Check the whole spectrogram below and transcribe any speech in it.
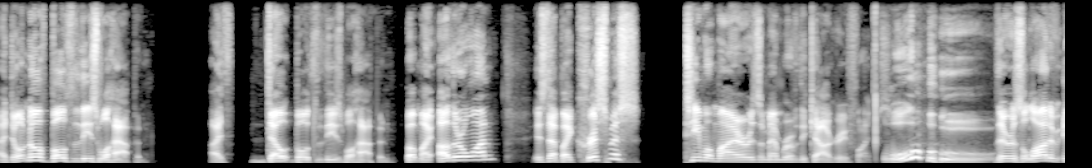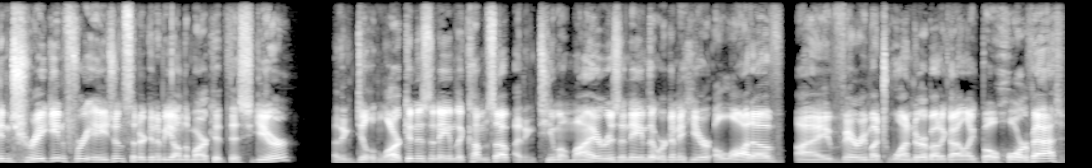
I don't know if both of these will happen. I doubt both of these will happen. But my other one is that by Christmas, Timo Meier is a member of the Calgary Flames. Ooh. There is a lot of intriguing free agents that are going to be on the market this year. I think Dylan Larkin is a name that comes up. I think Timo Meier is a name that we're going to hear a lot of. I very much wonder about a guy like Bo Horvat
